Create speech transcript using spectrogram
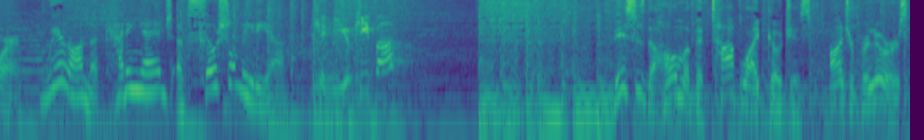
We're on the cutting edge of social media. Can you keep up? This is the home of the top life coaches, entrepreneurs,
